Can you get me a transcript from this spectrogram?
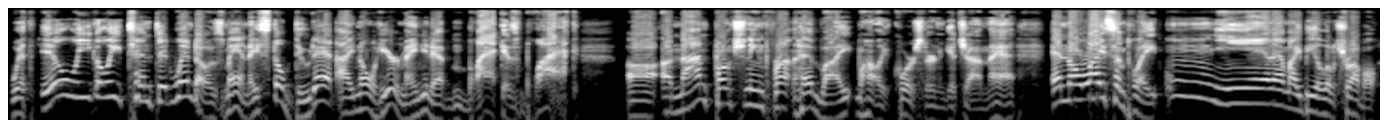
with illegally tinted windows. Man, they still do that? I know here, man, you'd have black as black. Uh, a non-functioning front headlight. Well, of course they're going to get you on that. And no license plate. Mm, yeah, that might be a little trouble.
